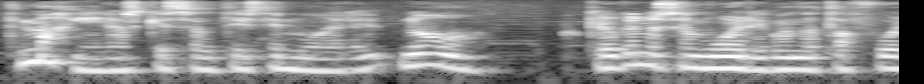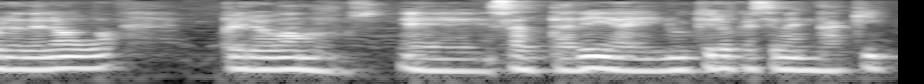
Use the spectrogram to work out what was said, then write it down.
¿Te imaginas que salte y muere? No, creo que no se muere cuando está fuera del agua, pero vamos, eh, saltaría y no quiero que se venga aquí.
